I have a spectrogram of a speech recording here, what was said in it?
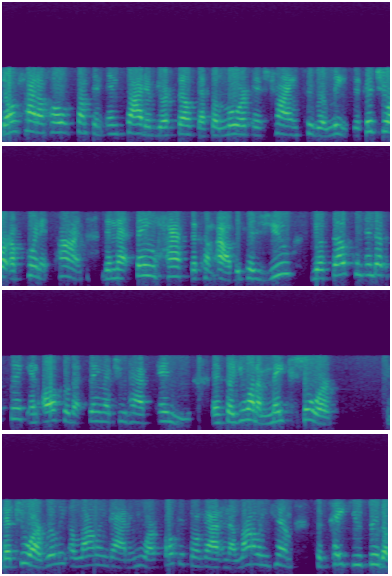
Don't try to hold something inside of yourself that the Lord is trying to release. If it's your appointed time, then that thing has to come out because you yourself can end up sick and also that thing that you have in you. And so you want to make sure that you are really allowing God and you are focused on God and allowing Him to take you through the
